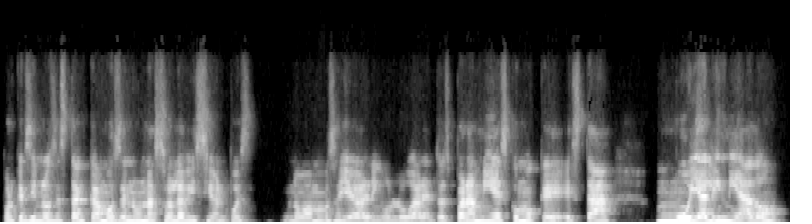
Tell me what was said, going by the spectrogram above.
porque si nos estancamos en una sola visión, pues no vamos a llegar a ningún lugar. Entonces, para mí es como que está muy alineado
